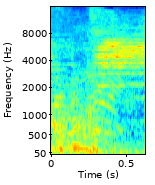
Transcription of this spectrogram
Thank.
